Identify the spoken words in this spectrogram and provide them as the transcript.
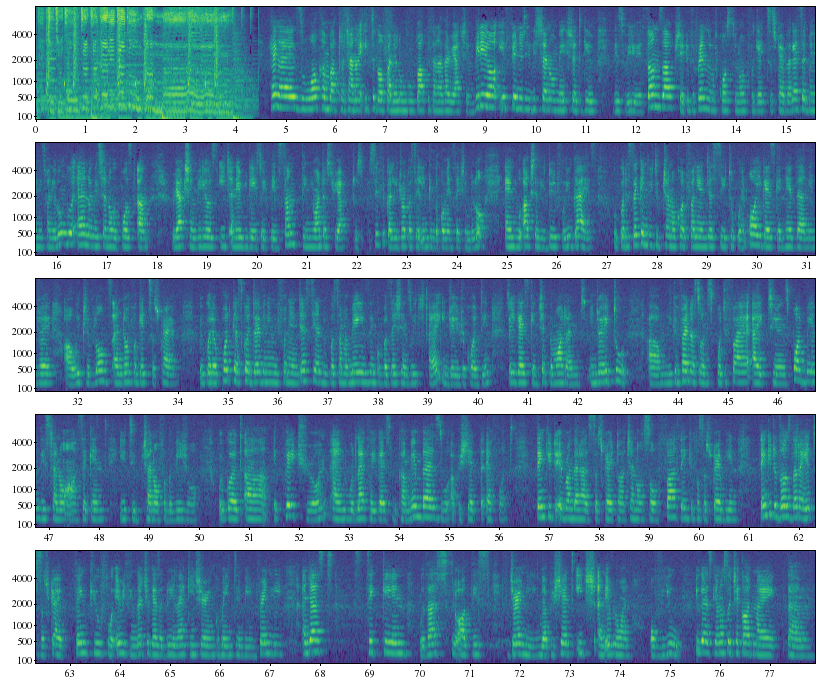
Welcome back to our channel. It's a girl Fanny Lungu back with another reaction video. If you're new to this channel, make sure to give this video a thumbs up, share it with your friends, and of course, do not forget to subscribe. Like I said, my name is Fanny Lungu, and on this channel we post um reaction videos each and every day. So if there's something you want us to react to specifically, drop us a link in the comment section below, and we'll actually do it for you guys. We've got a second YouTube channel called Fanny and Jessy 2.0. You guys can head there and enjoy our weekly vlogs. And don't forget to subscribe. We've got a podcast called Diving In with Fanny and Jessy, and we've got some amazing conversations which I enjoyed recording. So you guys can check them out and enjoy it too. Um, you can find us on Spotify, iTunes, Podbean, this channel, our second YouTube channel for the visual. We've got uh, a Patreon and would like for you guys to become members. We'll appreciate the effort. Thank you to everyone that has subscribed to our channel so far. Thank you for subscribing. Thank you to those that are yet to subscribe. Thank you for everything that you guys are doing, liking, sharing, commenting, being friendly, and just sticking with us throughout this journey. We appreciate each and every one of you. You guys can also check out my um,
